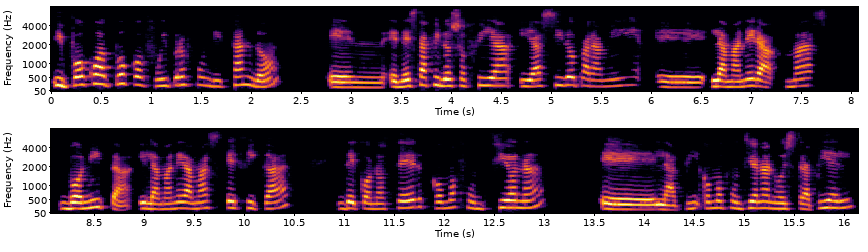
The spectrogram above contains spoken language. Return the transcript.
Y poco a poco fui profundizando en, esta filosofía y ha sido para mí eh, la manera más bonita y la manera más eficaz de conocer cómo funciona eh, la, cómo funciona nuestra piel,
